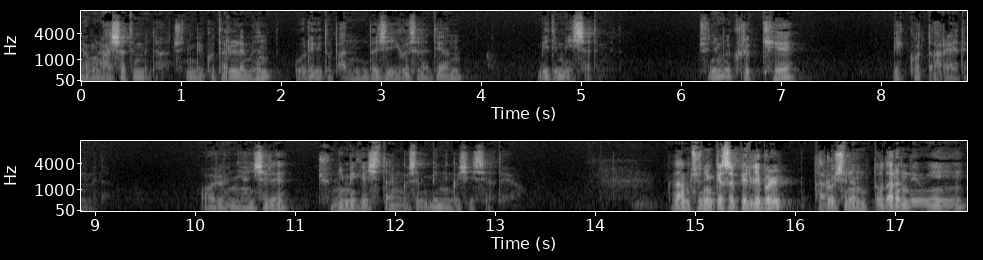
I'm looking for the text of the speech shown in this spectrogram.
여러분 아셔야 됩니다. 주님 믿고 따르려면 우리에게도 반드시 이것에 대한 믿음이 있어야 됩니다. 주님을 그렇게 믿고 따라야 됩니다. 어려운 현실에 주님이 계시다는 것을 믿는 것이 있어야 돼요. 그 다음 주님께서 빌립을 다루시는 또 다른 내용이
